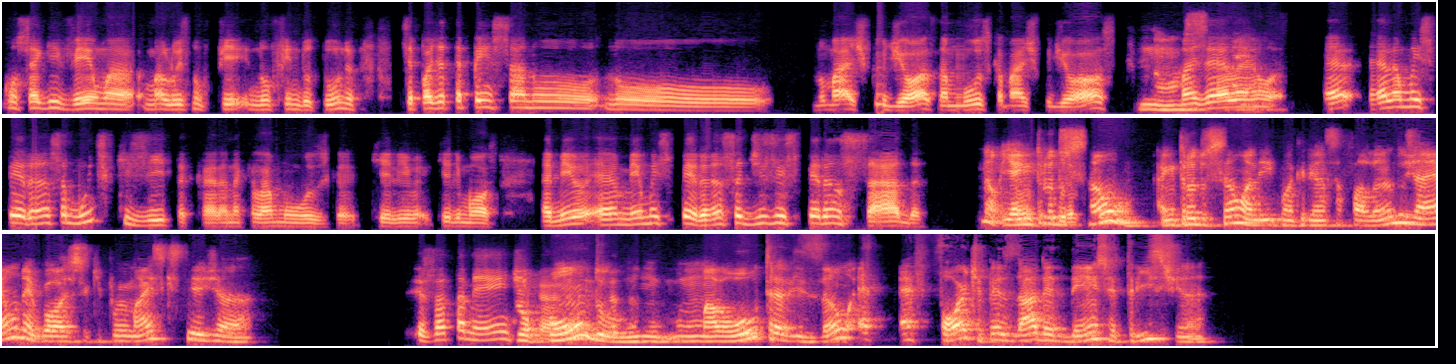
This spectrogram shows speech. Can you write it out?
consegue ver uma, uma luz no, fi, no fim do túnel. Você pode até pensar no, no, no Mágico de Oz, na música Mágico de Oz, Nossa, mas ela é, é, ela é uma esperança muito esquisita, cara, naquela música que ele, que ele mostra. É meio, é meio uma esperança desesperançada. Não, e a introdução, a introdução ali com a criança falando já é um negócio que por mais que esteja exatamente. Propondo cara. uma outra visão é, é forte, é pesado, é denso, é triste, né?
